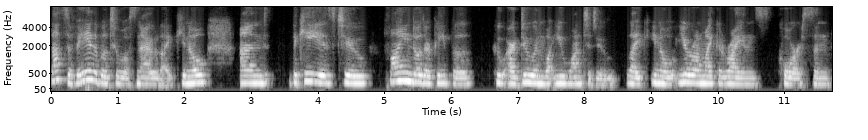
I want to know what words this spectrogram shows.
That's available to us now like you know? And the key is to find other people who are doing what you want to do. Like you know you're on michael ryan's course and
